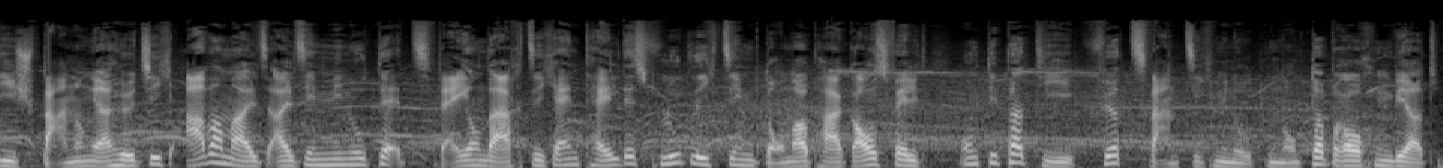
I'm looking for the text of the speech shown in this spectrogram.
Die Spannung erhöht sich abermals, als in Minute 82 ein Teil des Flutlichts im Donaupark ausfällt und die Partie für 20 Minuten unterbrochen wird.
